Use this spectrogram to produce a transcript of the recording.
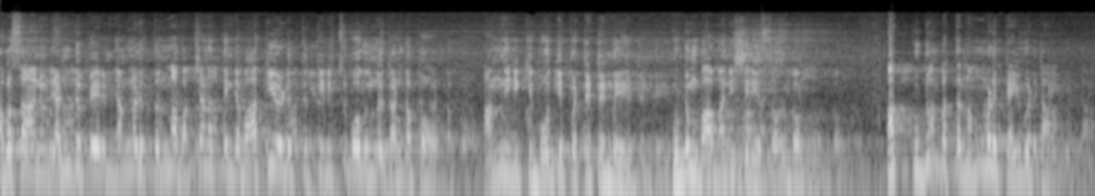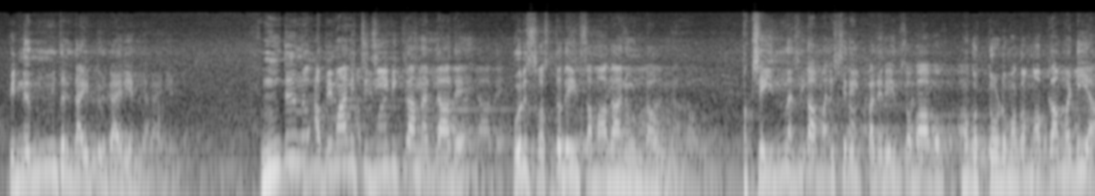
അവസാനം രണ്ടുപേരും ഞങ്ങൾ തിന്ന ഭക്ഷണത്തിന്റെ ബാക്കിയെടുത്ത് തിരിച്ചു പോകുന്നത് കണ്ടപ്പോ അന്ന് എനിക്ക് ബോധ്യപ്പെട്ടിട്ടുണ്ട് കുടുംബ മനുഷ്യരെ സ്വർഗം. ആ കുടുംബത്തെ നമ്മൾ കൈവിട്ട. പിന്നെ എന്തുണ്ടായിട്ടും കാര്യമല്ല. ഉണ്ട് അഭിമാനിച്ച് ജീവിക്കാന്നല്ലാതെ ഒരു സ്വസ്ഥതയും സമാധാനവും ഉണ്ടാവില്ല പക്ഷെ ഇന്ന് എന്താ മനുഷ്യരിൽ പലരെയും സ്വഭാവം? മുഖത്തോട് മുഖം നോക്കാൻ മടിയാ.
